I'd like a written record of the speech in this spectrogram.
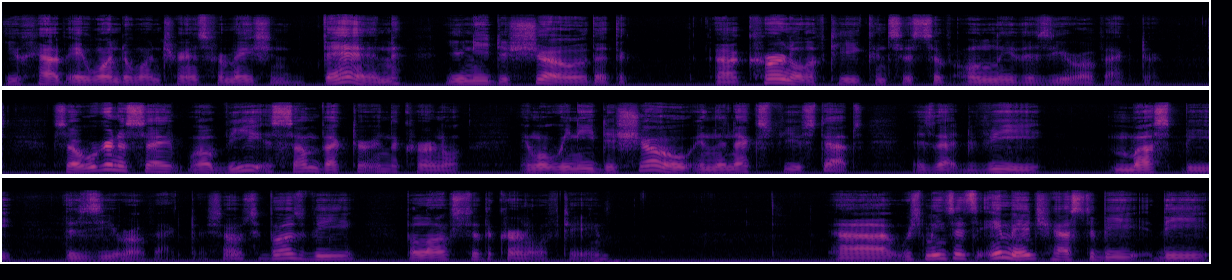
you have a one-to-one -one transformation, then you need to show that the uh, kernel of t consists of only the zero vector. So we're going to say, well, v is some vector in the kernel, and what we need to show in the next few steps is that v must be the zero vector. So suppose v belongs to the kernel of t, uh, which means its image has to be the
